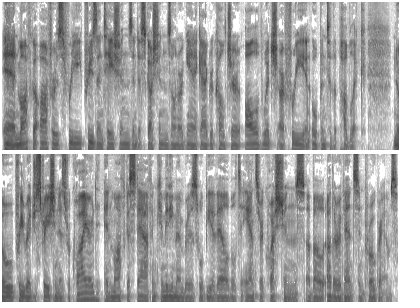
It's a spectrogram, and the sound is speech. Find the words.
And MOFGA offers free presentations and discussions on organic agriculture, all of which are free and open to the public. No pre registration is required, and MOFGA staff and committee members will be available to answer questions about other events and programs.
